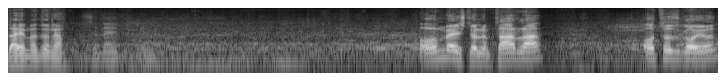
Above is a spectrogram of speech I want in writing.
Dayıma dönem. 15 dönüm tarla. 30 koyun.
